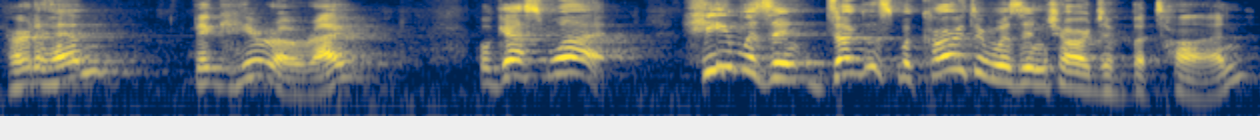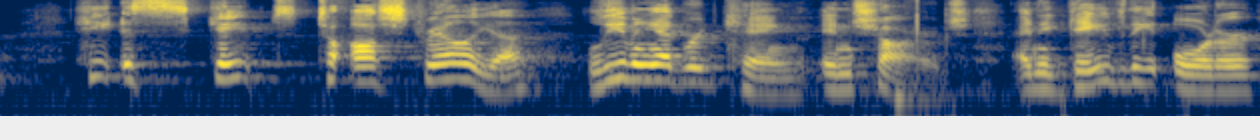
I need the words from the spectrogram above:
Heard of him? Big hero, right? Well, guess what? He was in, Douglas MacArthur was in charge of Bataan. He escaped to Australia leaving Edward King in charge, and he gave the order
